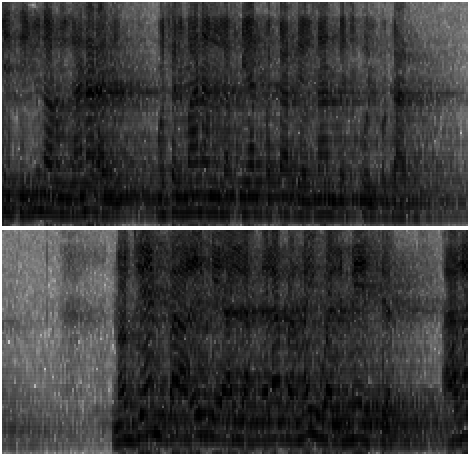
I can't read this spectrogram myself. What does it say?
میسجونه روزانه راځي مسلمانانو لختیال پکار دی ځان بچکول پکار نو دیم پاره کې الله تعالی فرمای والمیسر هغه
